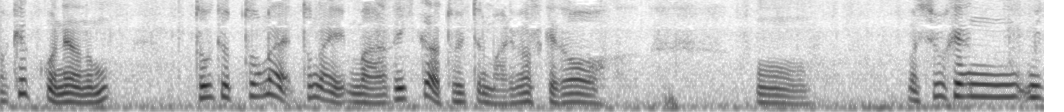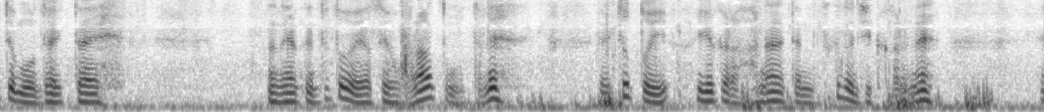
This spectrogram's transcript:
あ、結構ねあの東京都内都内まあ駅から遠いっていうのもありますけど、うん。まあ、周辺見ても大体700円って言うと安い方かなと思ってね、ちょっと家から離れてるんですけど実家からね、え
